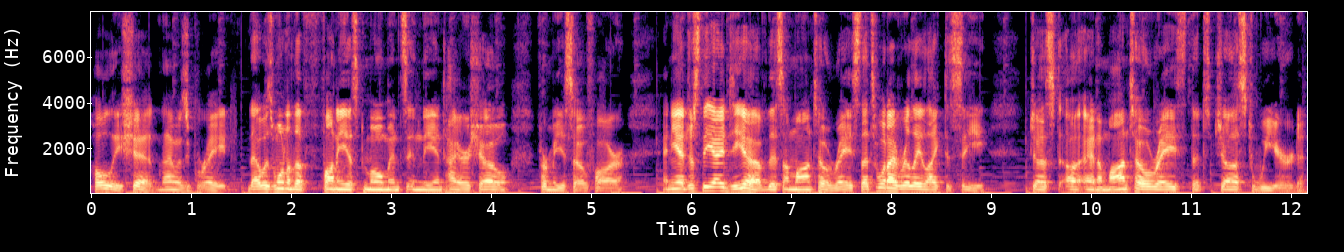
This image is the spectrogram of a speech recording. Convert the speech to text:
Holy shit, that was great. That was one of the funniest moments in the entire show for me so far. And yeah, just the idea of this Amanto race, that's what I really like to see. Just uh, an Amanto race that's just weird.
